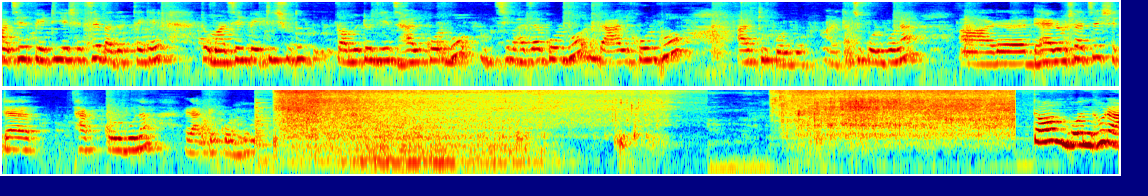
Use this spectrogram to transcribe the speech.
মাছের পেটি এসেছে বাজার থেকে। তো মাছের পেটি শুধু টমেটো দিয়ে ঝাল করব, উচ্ছে ভাজা করব, ডাল করব, আর কি করব? আর কিছু করব না। আর ঢ্যাঁড়স আছে, সেটা থাক করব না, রাতে করব তো বন্ধুরা,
